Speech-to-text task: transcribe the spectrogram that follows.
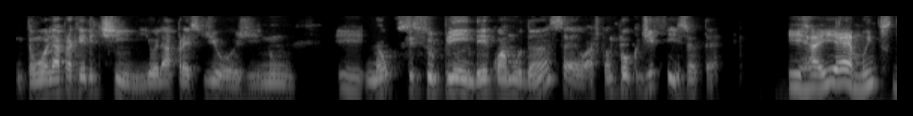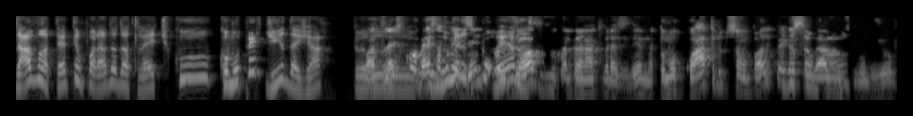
Então olhar para aquele time e olhar para esse de hoje e não, e não se surpreender com a mudança, eu acho que é um pouco difícil até. E aí é, muitos davam até a temporada do Atlético como perdida já. O Atlético começa perdendo dois jogos no Campeonato Brasileiro, né? Tomou quatro do São Paulo e perdeu o Galo no segundo jogo.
